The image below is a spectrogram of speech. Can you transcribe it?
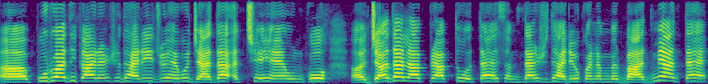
पूर्वाधिकार अंशधारी जो है वो ज़्यादा अच्छे हैं, उनको ज़्यादा लाभ प्राप्त होता है समता अंशधारियों का नंबर बाद में आता है,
